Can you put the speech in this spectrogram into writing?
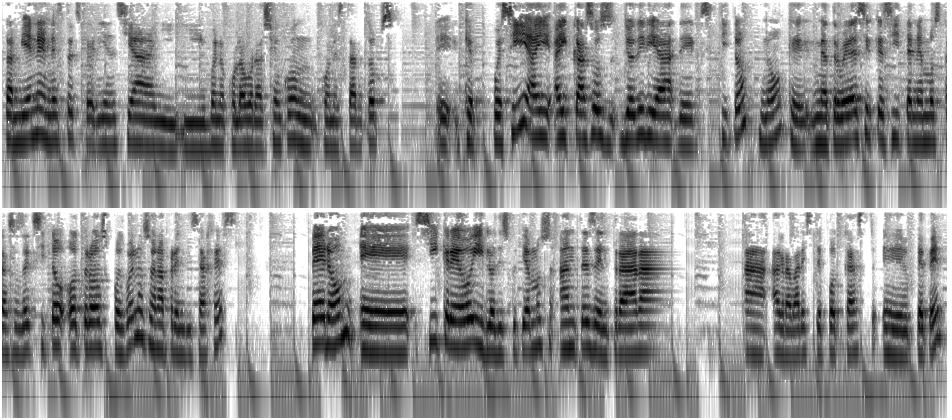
también en esta experiencia y, bueno, colaboración con, con startups, eh, que pues sí, hay, hay casos, yo diría, de éxito, ¿no? Que me atrevería a decir que sí tenemos casos de éxito, otros, pues bueno, son aprendizajes. Pero eh, sí creo, y lo discutíamos antes de entrar a, grabar este podcast, eh, Pepe,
